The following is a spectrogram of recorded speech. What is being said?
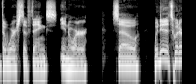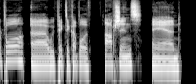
the worst of things in order. So we did a Twitter poll. Uh, we picked a couple of options, and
